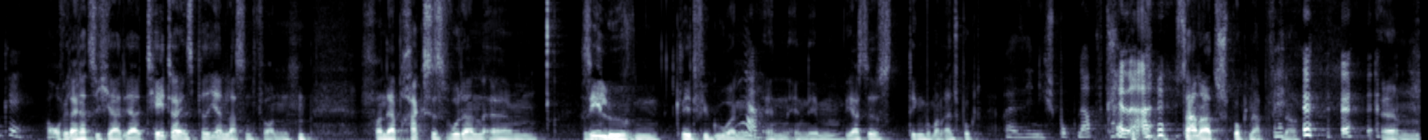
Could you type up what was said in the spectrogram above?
Okay. Oh, vielleicht hat sich ja der Täter inspirieren lassen von, von der Praxis, wo dann ähm, Seelöwen-Knetfiguren ja. in, in dem, wie heißt das Ding, wo man reinspuckt? Weiß ich nicht, Spucknapf, keine Ahnung. Zahnarzt-Spucknapf, genau. ähm,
